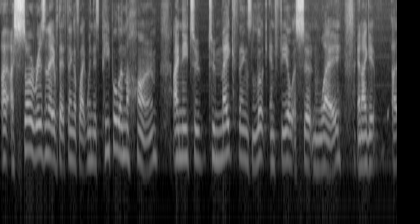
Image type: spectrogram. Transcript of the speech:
I, I, so resonate with that thing of like when there's people in the home, I need to, to make things look and feel a certain way. And I get, uh,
